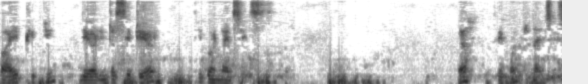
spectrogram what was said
5, 15. They are intercept here 3.96. Yeah, 3.96. This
